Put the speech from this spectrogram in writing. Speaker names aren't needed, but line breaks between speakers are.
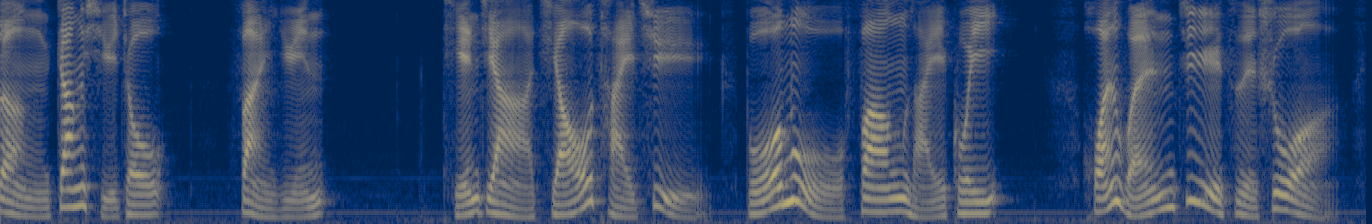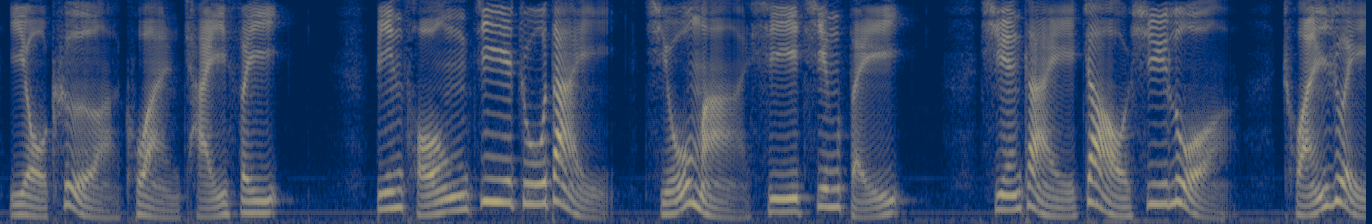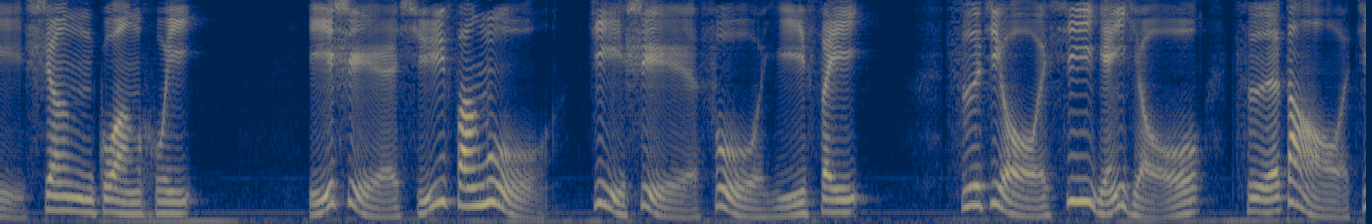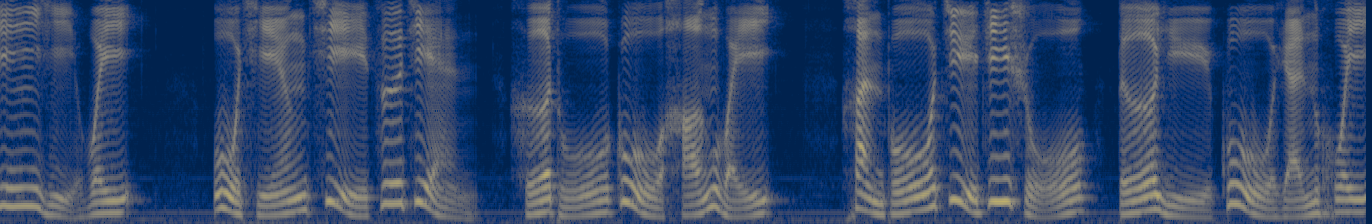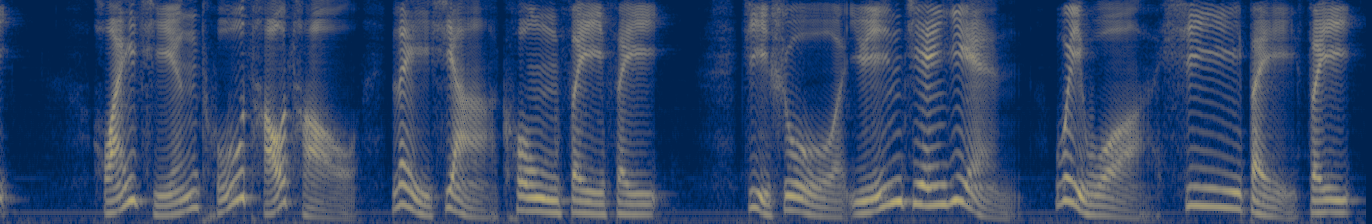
赠张徐州。范云：田家巧采去，薄暮方来归。还闻稚子说，有客款柴扉。宾从接珠带，裘马惜轻肥。轩盖照虚落，船锐生光辉。一是徐方木，既是复疑非。思旧昔言有，此道今已微。物情弃资见，何独故恒为？恨不具鸡黍，得与故人挥。怀情徒草草。泪下空霏霏，寄书云间雁，为我西北飞。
